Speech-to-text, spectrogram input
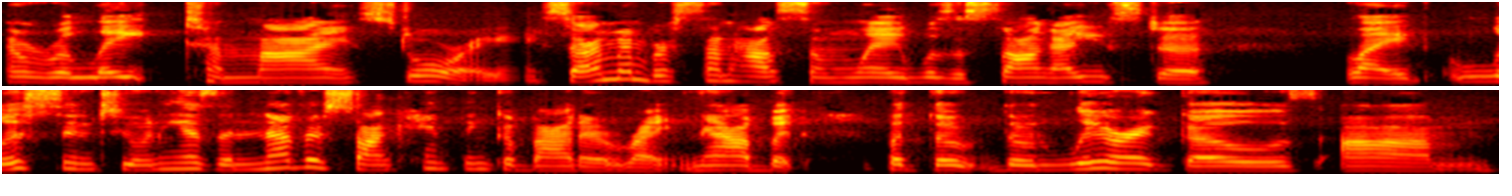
and relate to my story. So I remember somehow, some way was a song I used to like listen to, and he has another song. Can't think about it right now, but but the the lyric goes, um,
